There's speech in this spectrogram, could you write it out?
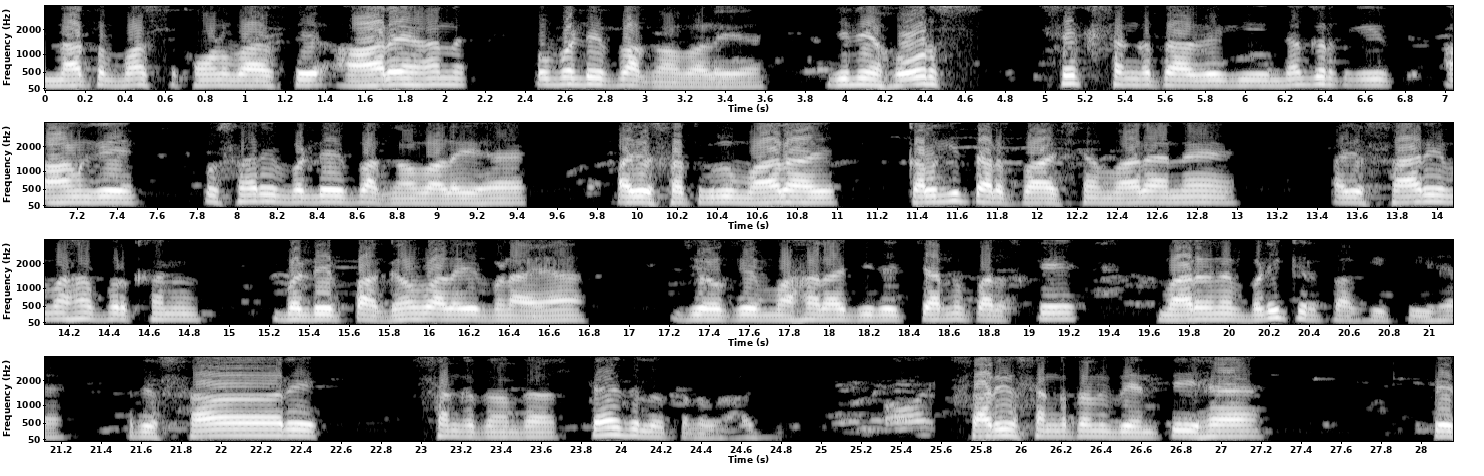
ਨਤਮਸਤਕ ਹੋਣ ਵਾਸਤੇ ਆ ਰਹੇ ਹਨ। ਉਹ ਵੱਡੇ ਭਾਗਾਂ ਵਾਲੇ ਆ, ਜਿਨੇ ਹੋਰ ਸਿੱਖ ਸੰਗਤ ਆਵੇਗੀ, ਨਗਰ ਕੀਰਤ ਆਣਗੇ ਉਹ ਸਾਰੇ ਵੱਡੇ ਭਾਗਾਂ ਵਾਲੇ ਹੈ। ਅੱਜ ਸਤਿਗੁਰੂ ਮਹਾਰਾਜ, ਕਲਗੀਧਰ ਪਾਤਸ਼ਾਹ ਮਹਾਰਾਜ ਨੇ ਅੱਜ ਸਾਰੇ ਮਹਾਂਪੁਰਖਾਂ ਨੂੰ ਵੱਡੇ ਭਾਗਾਂ ਵਾਲੇ ਬਣਾਇਆ, ਜੋ ਕਿ ਮਹਾਰਾਜ ਜੀ ਦੇ ਚਰਨ ਪਰਸ ਕੇ ਮਹਾਰਾਜ ਨੇ ਬੜੀ ਕਿਰਪਾ ਕੀਤੀ ਹੈ ਅਤੇ ਸਾਰੇ ਸੰਗਤਾਂ ਦਾ ਤਹਿ ਦਿਲੋਂ ਧੰਨਵਾਦ ਜੀ। ਸਾਰੀਆਂ ਸੰਗਤਾਂ ਨੂੰ ਬੇਨਤੀ ਹੈ ਕਿ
